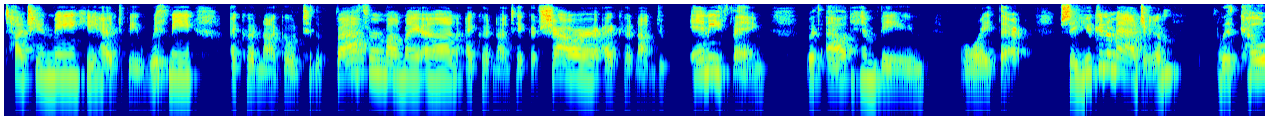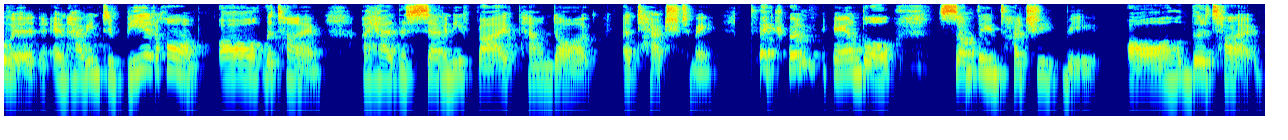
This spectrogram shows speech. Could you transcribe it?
touching me. He had to be with me. I could not go to the bathroom on my own. I could not take a shower. I could not do anything without him being right there. So you can imagine with COVID and having to be at home all the time, I had this 75 pound dog attached to me. I couldn't handle something touching me all the time.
